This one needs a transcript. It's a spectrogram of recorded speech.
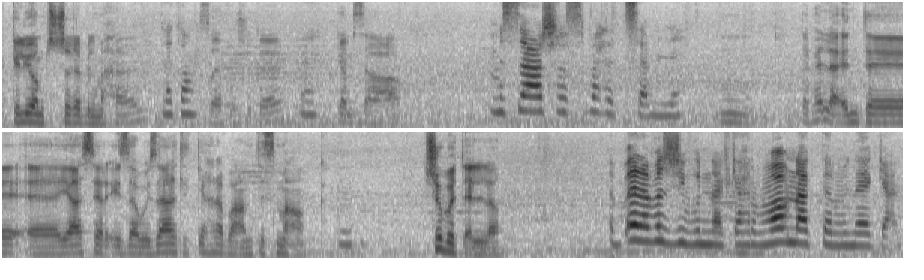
كل يوم تشتغل بالمحل؟ لكم. صيف وشتاء؟ إيه. كم ساعة؟ من الساعة 10 الصبح ل 9 بالليل. طيب هلا أنت آه، ياسر إذا وزارة الكهرباء عم تسمعك مم. شو بتقول لها؟ أنا بس جيبوا لنا الكهرباء ما بدنا أكثر من هيك يعني.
